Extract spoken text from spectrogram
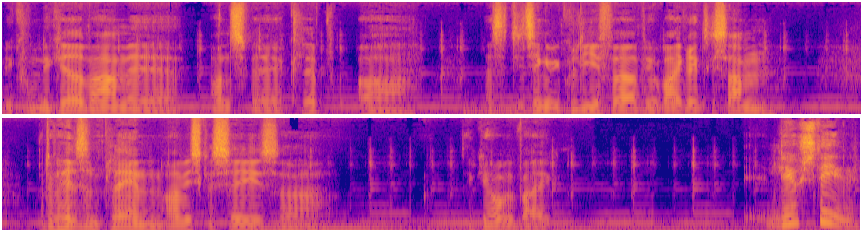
vi kommunikerede bare med åndssvage klip, og altså de ting, vi kunne lide før, vi var bare ikke rigtig sammen. Og det var hele tiden planen, og vi skal ses, og det gjorde vi bare ikke. Livsstil,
